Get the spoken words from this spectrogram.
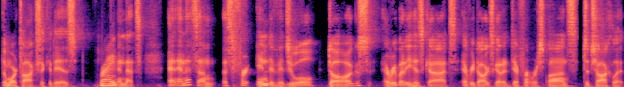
the more toxic it is. Right. And that's and, and that's um that's for individual dogs. Everybody has got every dog's got a different response to chocolate.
